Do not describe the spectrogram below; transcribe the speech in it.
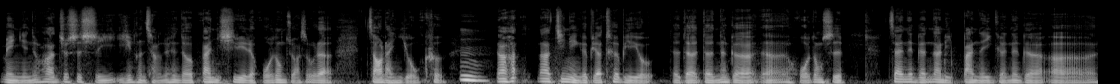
每年的话就是十一已经很长，就是都办一系列的活动，主要是为了招揽游客。嗯，那他那今年一个比较特别有的的的那个呃活动是在那个那里办了一个那个呃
